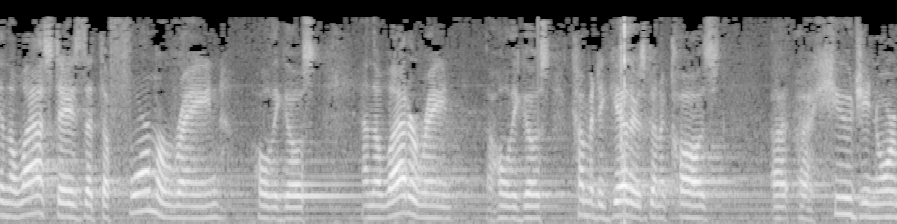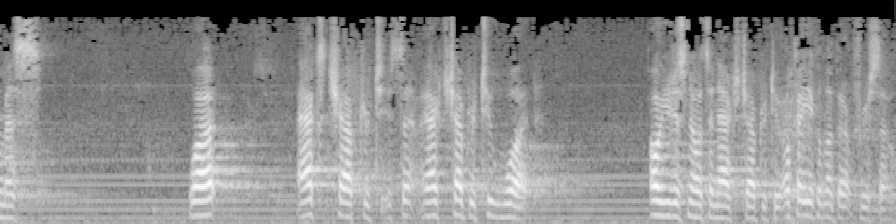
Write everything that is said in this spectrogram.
in the last days that the former rain, Holy Ghost, and the latter rain, the Holy Ghost, coming together is going to cause a, a huge, enormous, what? Acts chapter 2, Acts chapter 2 what? Oh, you just know it's in Acts chapter 2. Okay, you can look it up for yourself.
